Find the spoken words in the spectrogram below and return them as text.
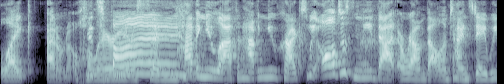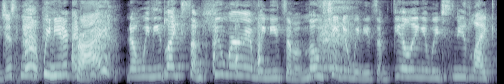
like I don't know, hilarious and having you laugh and having you cry because we all just need that around Valentine's Day. We just need we need a cry. No, we need like some humor and we need some emotion and we need some feeling and we just need like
